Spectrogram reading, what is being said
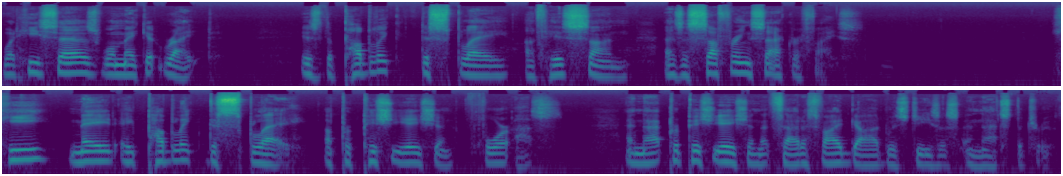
What he says will make it right is the public display of his son as a suffering sacrifice. He made a public display, a propitiation for us. And that propitiation that satisfied God was Jesus, and that's the truth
